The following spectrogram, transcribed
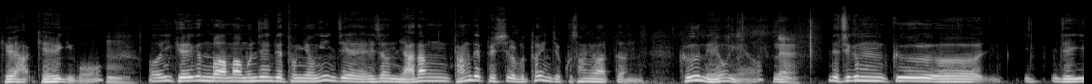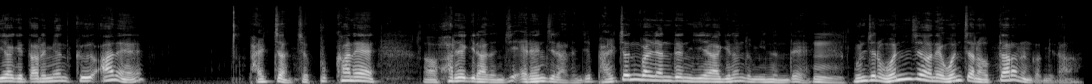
계획, 계획 이고 음. 어, 이 계획은 뭐 아마 문재인 대통령이 이제 예전 야당 당 대표 시절부터 이제 구상해왔던 그 내용이에요. 네. 근데 지금 그 어, 이- 이제 이야기에 따르면 그 안에 발전 즉 북한의 어, 화력이라든지 LNG라든지 발전 관련된 이야기는 좀 있는데 음. 문제는 원전의 원자는 없다라는 겁니다.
